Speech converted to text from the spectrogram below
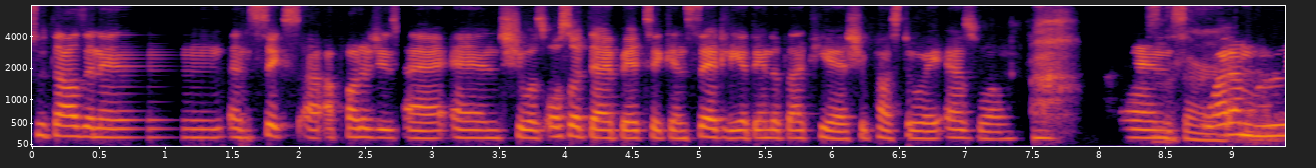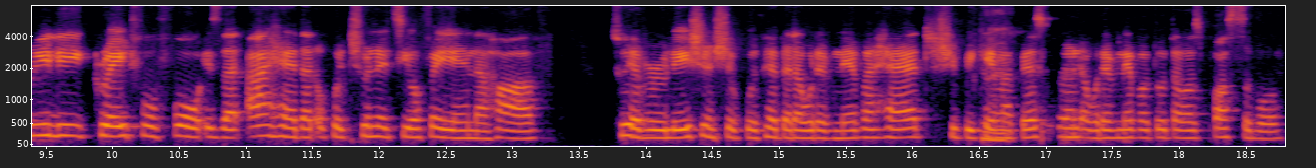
2006. Uh, apologies, uh, and she was also diabetic, and sadly, at the end of that year, she passed away as well. And so what I'm really grateful for is that I had that opportunity of a year and a half to have a relationship with her that I would have never had. She became my best friend. I would have never thought that was possible.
